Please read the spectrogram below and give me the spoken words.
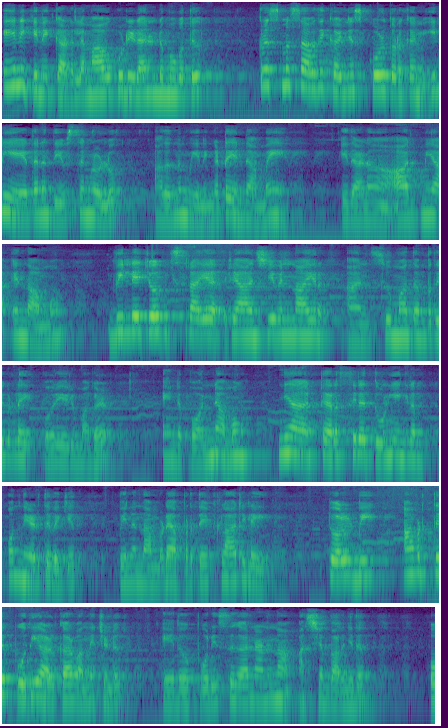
എനിക്കിനി കടലമാവ് കൂടി ഇടാനുണ്ട് മുഖത്ത്. ക്രിസ്മസ് അവധി കഴിഞ്ഞ സ്കൂൾ തുറക്കാൻ ഇനി ഏതാനും ദിവസങ്ങളുള്ളൂ അതൊന്നും മിനിങ്ങട്ടെ എന്റെ അമ്മയെ ഇതാണ് ആത്മീയ എന്ന അമ്മ. വില്ലേജ് ഓഫീസറായ രാജീവൻ നായർ ആൻഡ് സുമ ദമ്പതികളുടെ ഒരേ ഒരു മകൾ. എന്റെ പൊന്നമ്മ ഞാൻ ടെറസിലെ തുണിയെങ്കിലും ഒന്ന് എടുത്ത് വെക്ക്. പിന്നെ നമ്മുടെ അപ്പുറത്തെ ഫ്ലാറ്റിലെ ട്വൽവ് ബി അവിടുത്തെ പുതിയ ആൾക്കാർ വന്നിട്ടുണ്ട്. ഏതോ പോലീസുകാരനാണെന്നാണ് അച്ഛൻ പറഞ്ഞത്. ഓ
